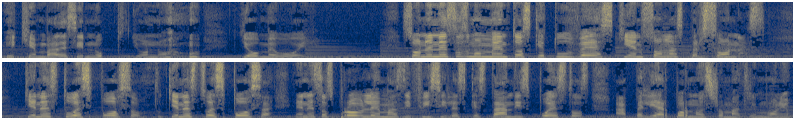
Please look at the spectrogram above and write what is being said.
y quién va a decir, no, pues yo no, yo me voy. Son en esos momentos que tú ves quién son las personas, quién es tu esposo, quién es tu esposa, en esos problemas difíciles que están dispuestos a pelear por nuestro matrimonio.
